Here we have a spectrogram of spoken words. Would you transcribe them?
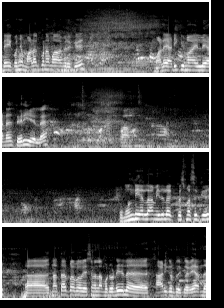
டேய் கொஞ்சம் மழை குணமாகவும் இருக்குது மழை அடிக்குமா இல்லையான்றது தெரியல. இப்போ முந்தி எல்லாம் இதில் கிறிஸ்மஸுக்கு நத்தார் பாப்பா வேஷம் எல்லாம் போட்டு இதில் ஆடிக்கொண்டு இருக்கிறவே அந்த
